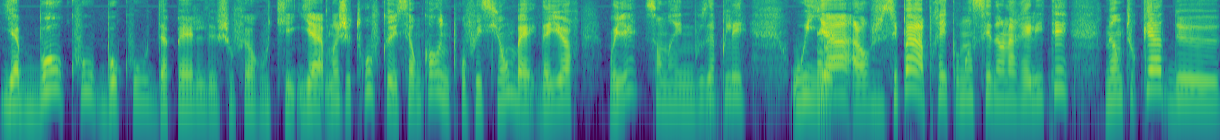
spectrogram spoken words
il y a beaucoup, beaucoup d'appels de chauffeurs routiers. Il y a, moi, je trouve que c'est encore une profession. Ben, d'ailleurs, vous voyez, Sandrine, vous appelez où il y a, alors je sais pas après comment c'est dans la réalité, mais en tout cas de,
